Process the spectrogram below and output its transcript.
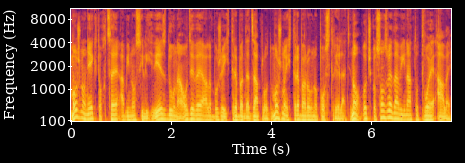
Možno niekto chce, aby nosili hviezdu na odeve, alebo že ich treba dať za plod. Možno ich treba rovno postrieľať. No, Vlčko, som zvedavý na to tvoje ale.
